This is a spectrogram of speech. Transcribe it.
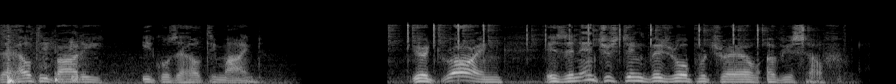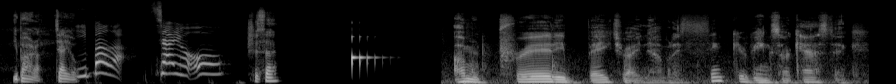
A healthy body equals a healthy mind. Your drawing is an interesting visual portrayal of yourself. 一半了，加油！一半了，加油哦！十三、 I'm pretty baked right now, but I think you're being sarcastic.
